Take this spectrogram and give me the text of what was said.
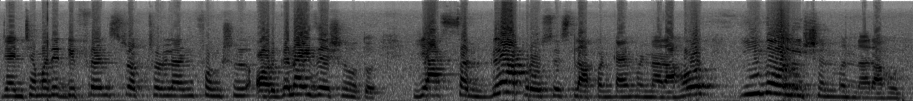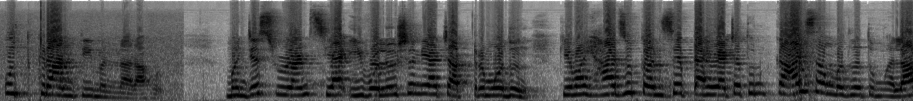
ज्यांच्यामध्ये different structural and functional organization होतं या सगळ्या प्रोसेसला आपण काय म्हणणार आहोत? इव्हॉल्युशन म्हणणार आहोत उत्क्रांती म्हणणार आहोत. म्हणजे स्टुडंट्स या इव्होल्युशन या चॅप्टरमधून किंवा हा जो कन्सेप्ट आहे याच्यातून काय समजलं तुम्हाला?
